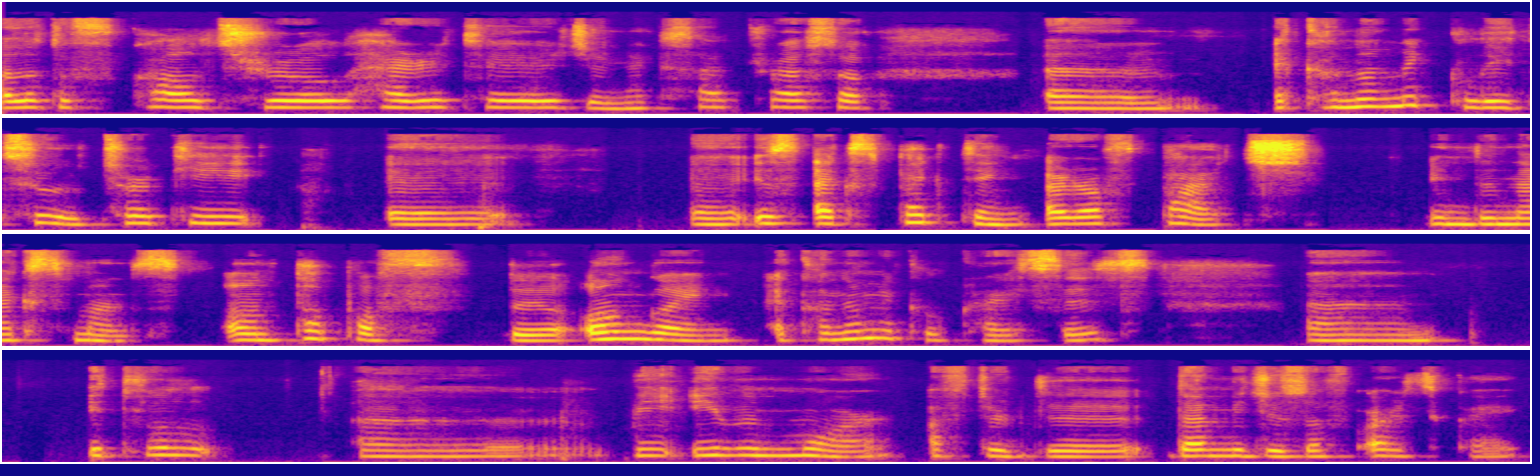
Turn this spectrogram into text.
a lot of cultural heritage and etc so um, economically too turkey uh, is expecting a rough patch in the next months on top of the ongoing economical crisis um, it will uh, be even more after the damages of earthquake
